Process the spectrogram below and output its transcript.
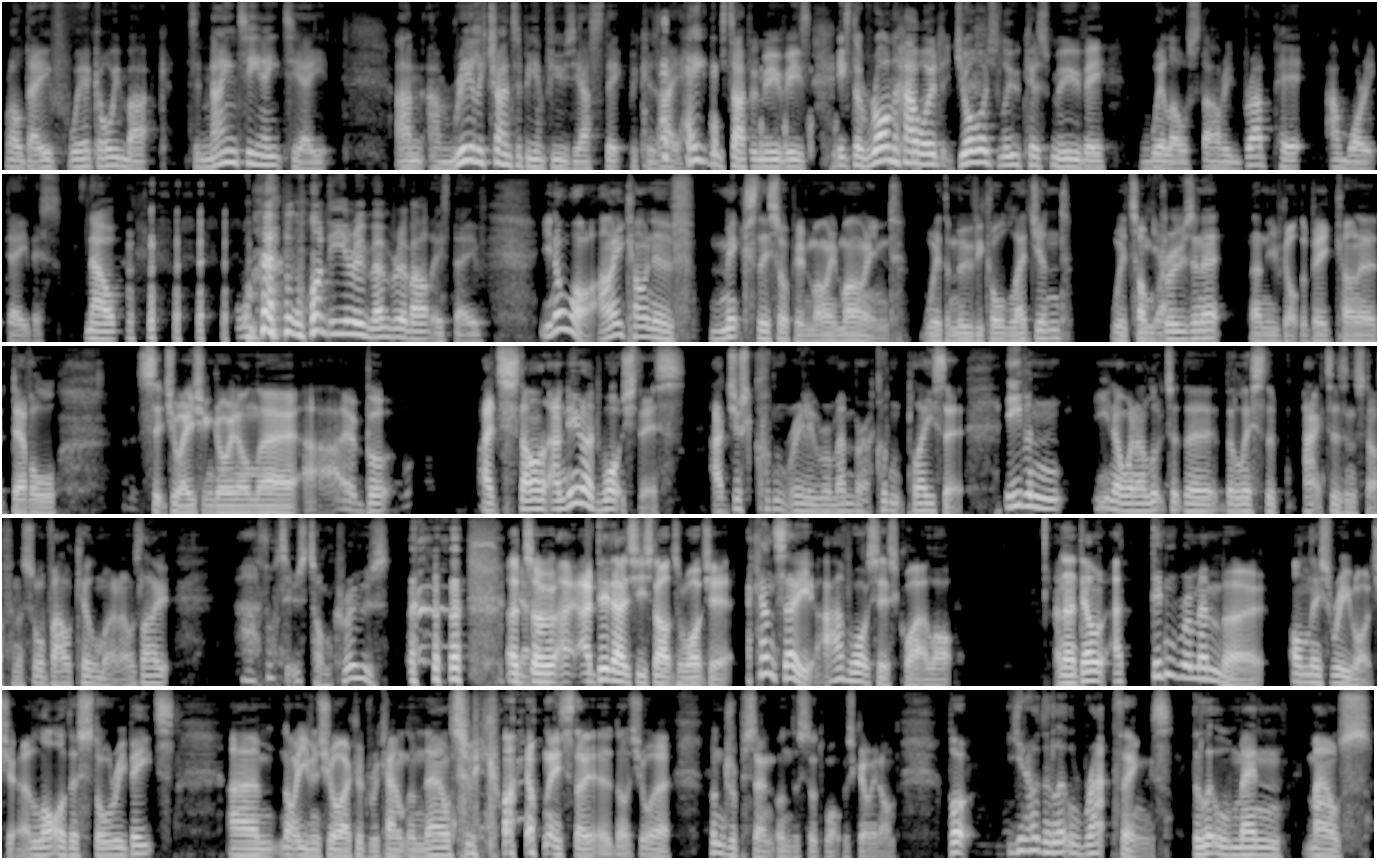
Well, Dave, we're going back to 1988, and I'm really trying to be enthusiastic because I hate these type of movies. It's the Ron Howard, George Lucas movie Willow, starring Brad Pitt and Warwick Davis. Now, what do you remember about this, Dave? You know what? I kind of mixed this up in my mind with a movie called Legend with Tom Yeah. Cruise in it. And you've got the big kind of devil situation going on there. I, but I'd start, I knew I'd watched this. I just couldn't really remember. I couldn't place it. Even, you know, when I looked at the, the list of actors and stuff and I saw Val Kilmer and I was like, "Ah, I thought it was Tom Cruise. and Yeah. so I, I did actually start to watch it. I can say I've watched this quite a lot, and I don't. I didn't remember on this rewatch a lot of the story beats. Um, not even sure I could recount them now. To be quite honest, I, am not sure hundred percent understood what was going on. But you know the little rat things, the little men mouse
